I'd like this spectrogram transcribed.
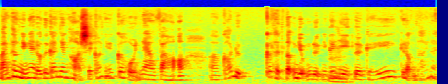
bản thân những nhà đầu tư cá nhân họ sẽ có những cơ hội nào và họ uh, có được có thể tận dụng được những cái ừ. gì từ cái cái động thái này?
